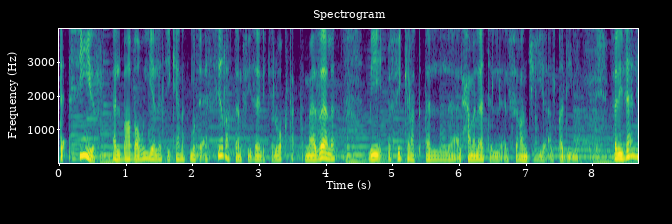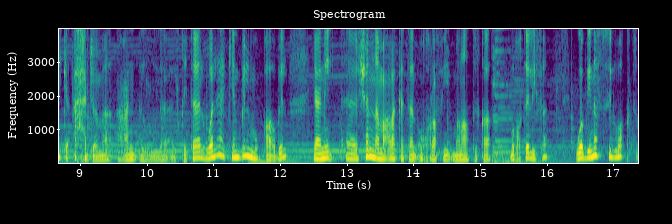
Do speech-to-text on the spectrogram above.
تأثير البابوية التي كانت متأثرة في ذلك الوقت ما زالت بفكرة الحملات الفرنجية القديمة. فلذلك أحجم عن القتال ولكن بالمقابل يعني آه، شن معركة أخرى في مناطق مختلفة. وبنفس الوقت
